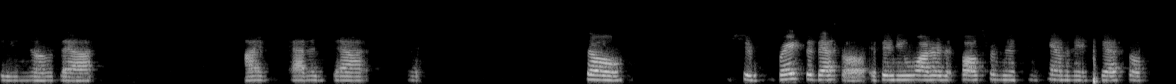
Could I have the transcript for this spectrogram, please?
so you know that I've added that. So you should break the vessel if any water that falls from the contaminated vessel.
